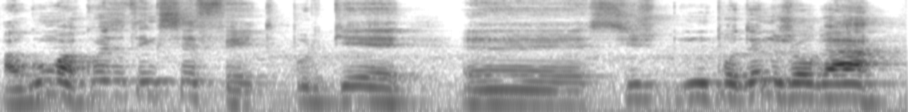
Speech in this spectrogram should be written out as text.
Alguma coisa tem que ser feito, porque é, se não podemos jogar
